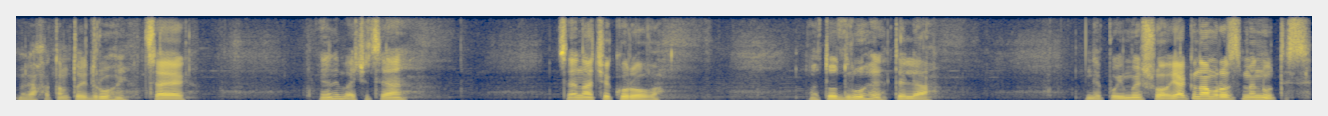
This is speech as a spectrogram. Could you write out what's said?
Бляха, там той другий. Це. Я не бачу, це. Це наче корова. А то друге теля. Не пойми що. Як нам розминутися?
